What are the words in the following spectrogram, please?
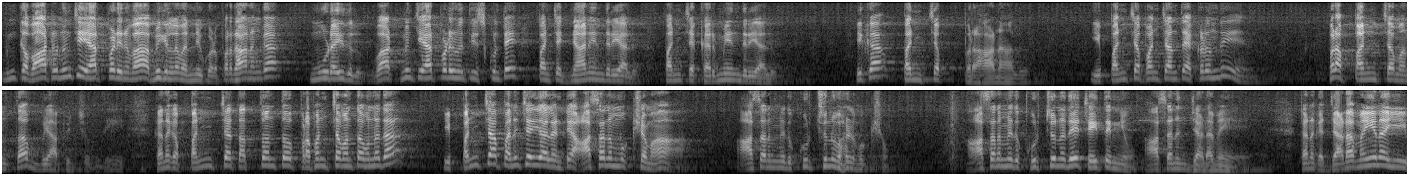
ఇంకా వాటి నుంచి ఏర్పడినవా మిగిలినవన్నీ కూడా. ప్రధానంగా మూడైదులు. వాటి నుంచి ఏర్పడినవి తీసుకుంటే పంచ జ్ఞానేంద్రియాలు పంచ కర్మేంద్రియాలు ఇక పంచ ప్రాణాలు ఈ పంచ పంచ అంతా ఎక్కడుంది? ప్రపంచమంతా వ్యాపించింది. కనుక పంచతత్వంతో ప్రపంచమంతా ఉన్నదా? ఈ పంచ పని చేయాలంటే ఆసనం ముఖ్యమా? ఆసనం మీద కూర్చున్న వాళ్ళు ముఖ్యం. ఆసనం మీద కూర్చున్నదే చైతన్యం ఆసనం జడమే. కనుక జడమైన ఈ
